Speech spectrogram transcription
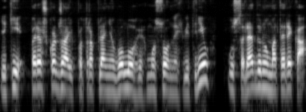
які перешкоджають потраплянню вологих мусонних вітрів у середину материка.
